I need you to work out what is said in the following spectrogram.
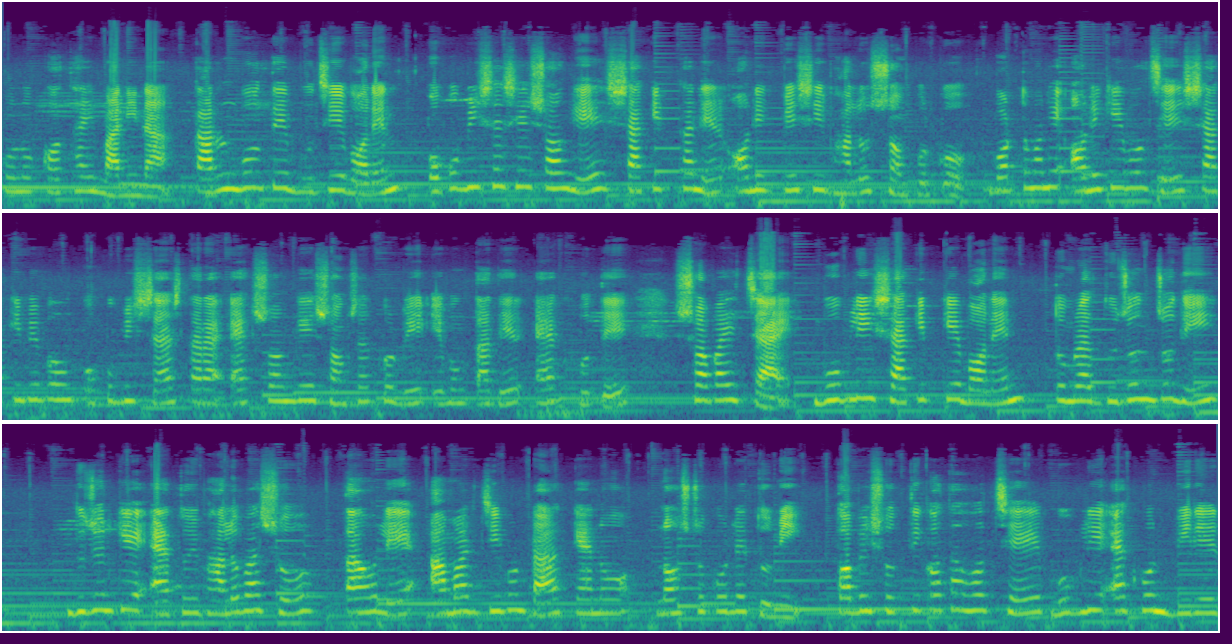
কোনো কথাই মানি না। কারণ বলতে বুঝিয়ে বলেন অপবিশ্বাসের সঙ্গে শাকিব খানের অনেক বেশি ভালো সম্পর্ক। বর্তমানে অনেকেই বলছে, সাকিব এবং অপবিশ্বাস তারা একসঙ্গে সংসার করবে এবং তাদের এক হতে সবাই চায়। বুবলি সাকিবকে বলেন, তোমরা দুজন যদি দুজনকে এতই ভালোবাসো, তাহলে আমার জীবনটা কেন নষ্ট করলে তুমি? তবে সত্যি কথা হচ্ছে, বুবলি এখন বীরের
